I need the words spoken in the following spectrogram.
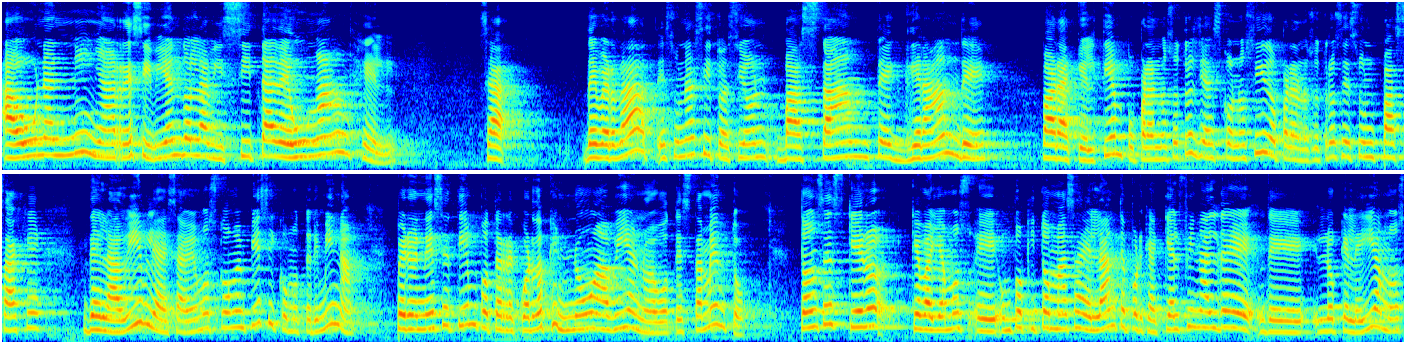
a una niña recibiendo la visita de un ángel. O sea, de verdad, es una situación bastante grande para aquel tiempo. Para nosotros ya es conocido, para nosotros es un pasaje de la Biblia sabemos cómo empieza y cómo termina. Pero en ese tiempo te recuerdo que no había Nuevo Testamento. Entonces quiero que vayamos eh, un poquito más adelante porque aquí al final de lo que leíamos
